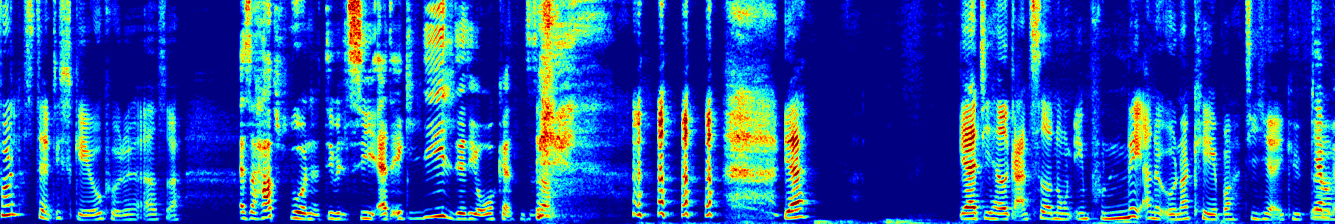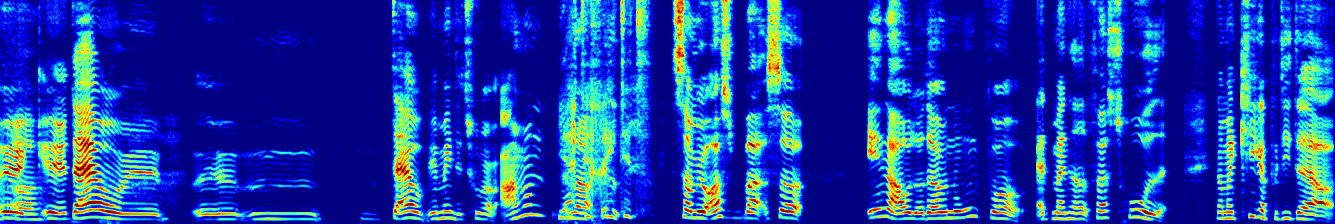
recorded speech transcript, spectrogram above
fuldstændig skæve på det, altså. Altså, Habsburgerne, de vil sige, at ikke lige lidt i overkanten til det ja. Ja, de havde garanteret nogle imponerende underkæber, de her Ægypter. Jamen, øh, og... øh, der er jo... Øh, øh, mm, der er jo, jeg mener, det tog Amon, Ja, det er rigtigt. som jo også var så indavlet. Der er jo nogen, hvor at man havde først troet, når man kigger på de der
